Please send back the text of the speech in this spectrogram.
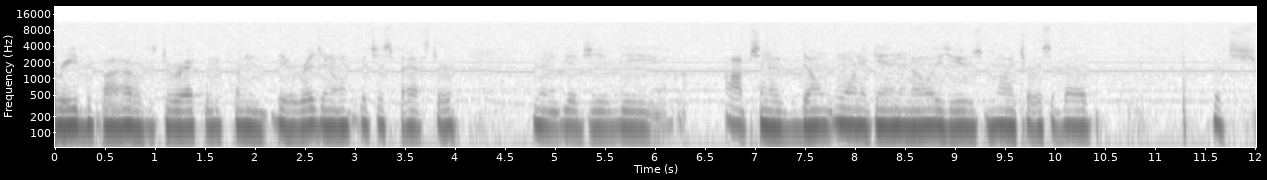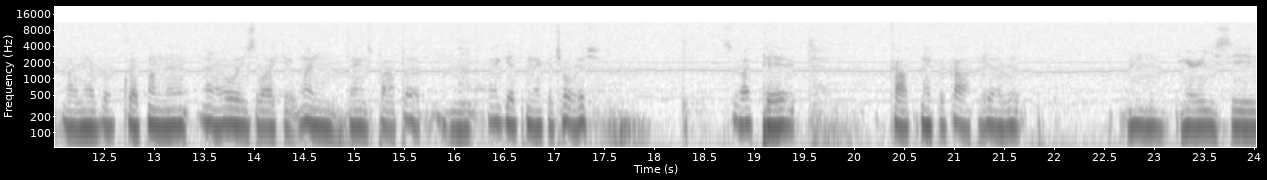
read the files directly from the original which is faster. And then it gives you the option of don't warn again and always use my choice above which I never click on that. I always like it when things pop up. I get to make a choice. So I picked cop make a copy of it. And here you see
